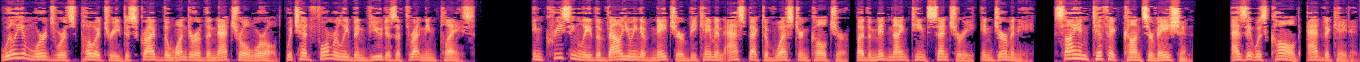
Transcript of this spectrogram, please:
William Wordsworth's poetry described the wonder of the natural world, which had formerly been viewed as a threatening place. Increasingly the valuing of nature became an aspect of Western culture. By the mid-19th century, in Germany, scientific conservation, as it was called, advocated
